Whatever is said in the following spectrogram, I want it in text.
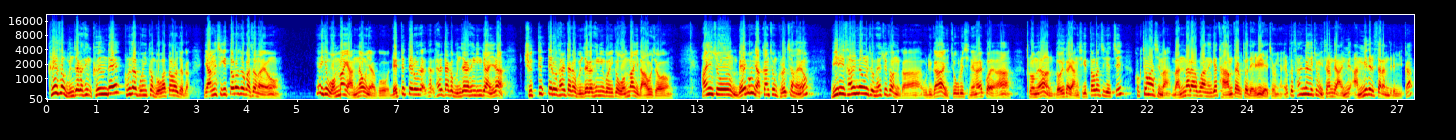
그래서 문제가 생, 그런데 그러다 보니까 뭐가 떨어져가? 양식이 떨어져 가잖아요. 이게 원망이 안 나오냐고. 내 뜻대로 살다가 문제가 생긴 게 아니라 주 뜻대로 살다가 문제가 생긴 거니까 원망이 나오죠. 아니 좀 매번 약간 좀 그렇잖아요. 미리 설명을 좀 해주던가 우리가 이쪽으로 진행할 거야. 그러면 너희가 양식이 떨어지겠지? 걱정하지 마. 만나라고 하는 게 다음 달부터 내릴 예정이야. 이렇게 설명해 주면 이 사람들이 안, 안 믿을 사람들입니까?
